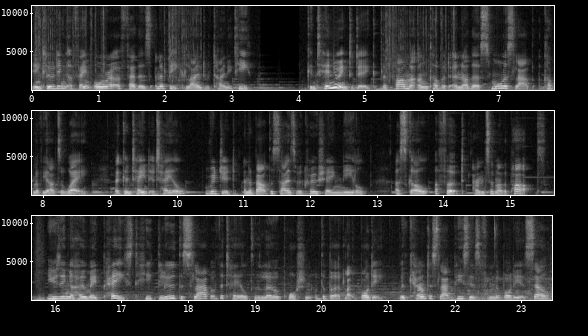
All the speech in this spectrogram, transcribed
including a faint aura of feathers and a beak lined with tiny teeth. Continuing to dig, the farmer uncovered another, smaller slab a couple of yards away that contained a tail, rigid and about the size of a crocheting needle, a skull, a foot, and some other parts. Using a homemade paste, he glued the slab of the tail to the lower portion of the bird like body. With counter slab pieces from the body itself,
